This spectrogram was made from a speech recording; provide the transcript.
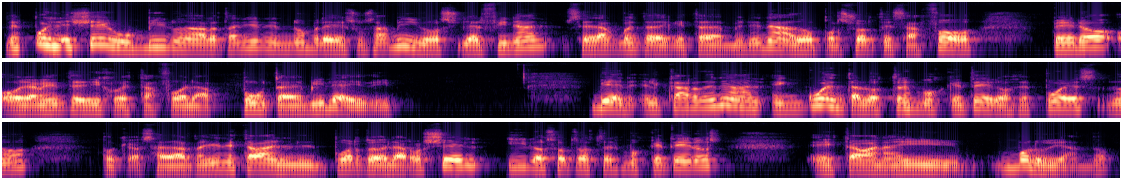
Después le llega un vino a D'Artagnan en nombre de sus amigos y al final se da cuenta de que estaba envenenado, por suerte zafó, pero obviamente dijo esta fue la puta de Milady. Bien, el cardenal encuentra a los tres mosqueteros después, ¿no? Porque, o sea, D'Artagnan estaba en el puerto de La Rochelle y los otros tres mosqueteros estaban ahí boludeando.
